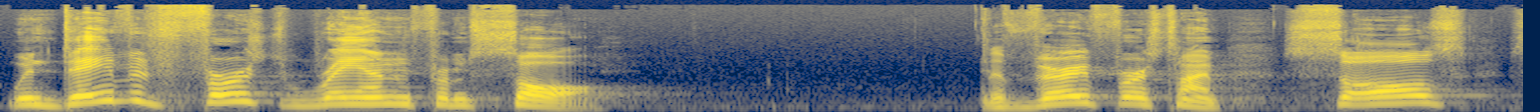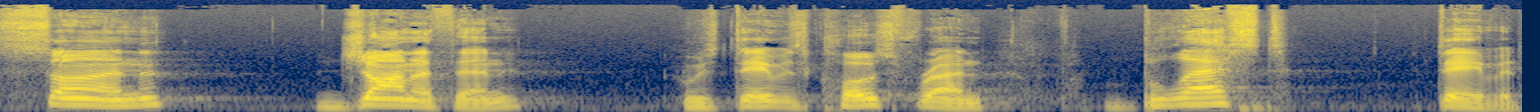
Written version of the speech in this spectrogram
When David first ran from Saul, the very first time, Saul's son, Jonathan, who was David's close friend, blessed David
